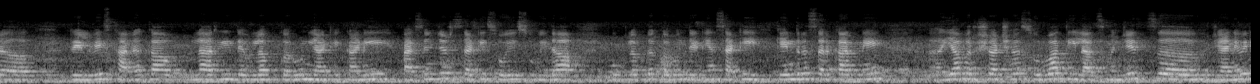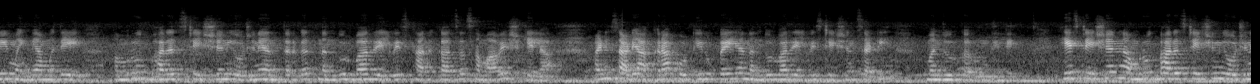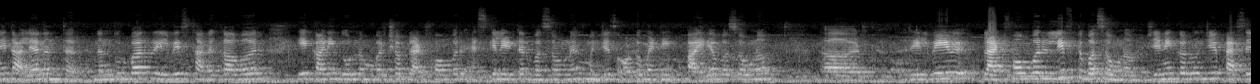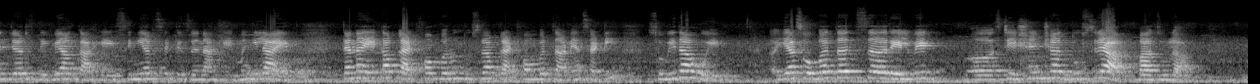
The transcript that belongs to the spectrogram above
रेल्वे स्थानकाला रिडेव्हलप करून या ठिकाणी पॅसेंजर्ससाठी सोयी सुविधा उपलब्ध करून देण्यासाठी केंद्र सरकारने या वर्षाच्या सुरुवातीलाच म्हणजेच जानेवारी महिन्यामध्ये अमृत भारत स्टेशन योजनेअंतर्गत नंदुरबार रेल्वे स्थानकाचा समावेश केला आणि साडे अकरा कोटी रुपये या नंदुरबार रेल्वे स्टेशनसाठी मंजूर करून दिले. हे स्टेशन अमृत भारत स्टेशन योजनेत आल्यानंतर नंदुरबार रेल्वे स्थानकावर एक आणि दोन नंबरच्या प्लॅटफॉर्मवर ॲस्केलेटर बसवणं म्हणजेच ऑटोमॅटिक पायऱ्या बसवणं रेल्वे प्लॅटफॉर्मवर लिफ्ट बसवणं जेणेकरून जे पॅसेंजर्स दिव्यांग आहे सिनियर सिटीजन आहे महिला आहेत त्यांना एका प्लॅटफॉर्मवरून दुसऱ्या प्लॅटफॉर्मवर जाण्यासाठी सुविधा होईल. यासोबतच रेल्वे स्टेशनच्या दुसऱ्या बाजूला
